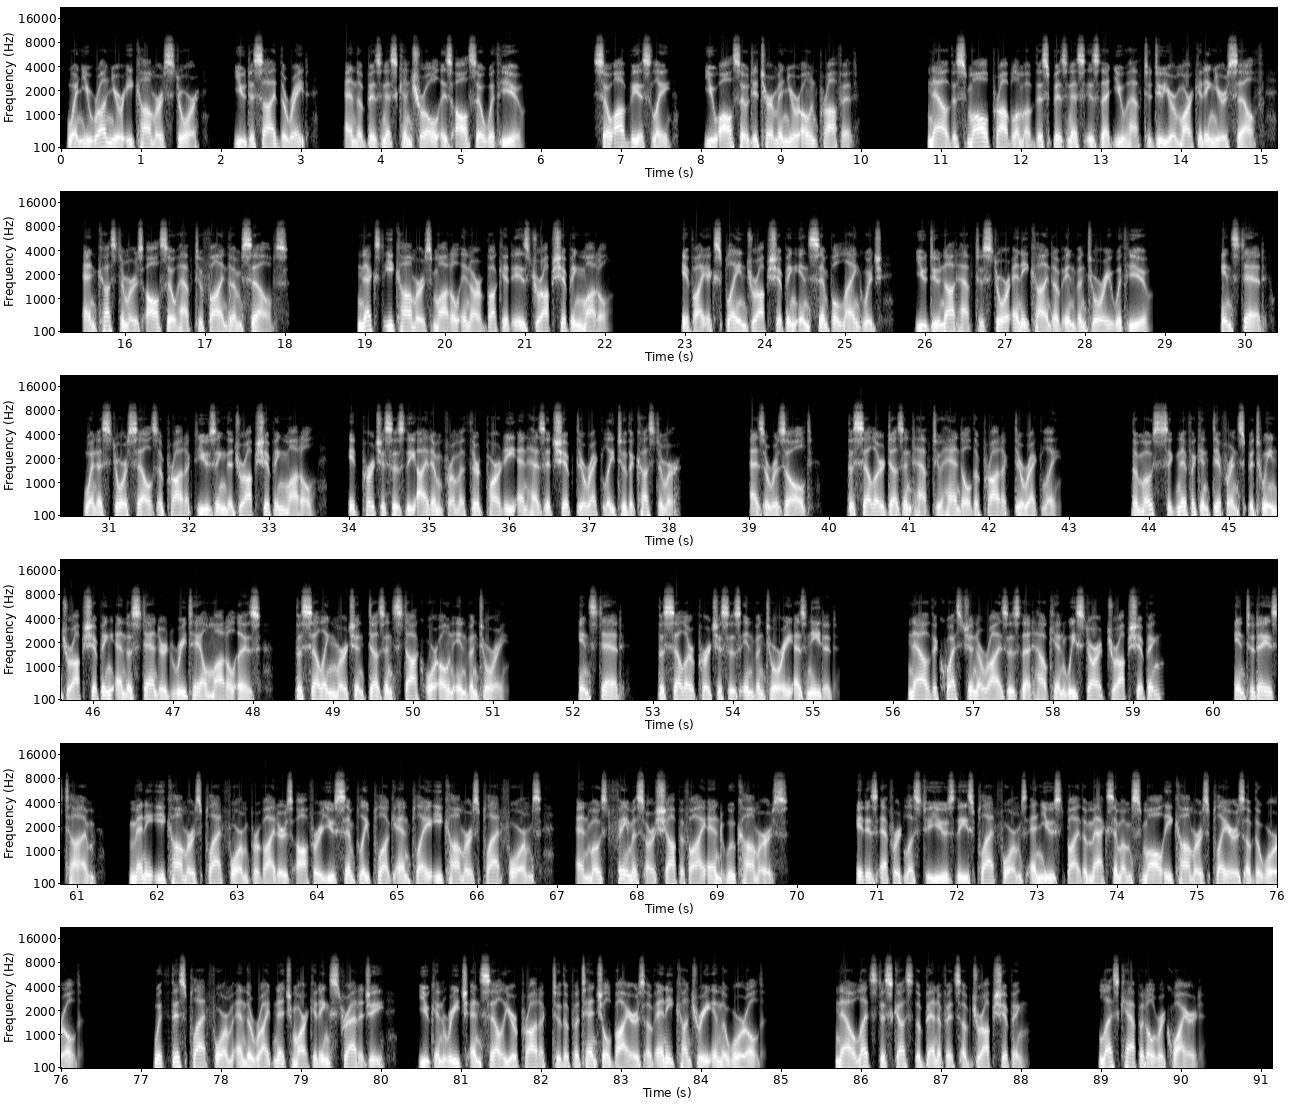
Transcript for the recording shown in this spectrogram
When you run your e-commerce store, you decide the rate, and the business control is also with you. So obviously, you also determine your own profit. Now the small problem of this business is that you have to do your marketing yourself, and customers also have to find themselves. Next e-commerce model in our bucket is dropshipping model. If I explain dropshipping in simple language, you do not have to store any kind of inventory with you. Instead, when a store sells a product using the drop shipping model, it purchases the item from a third party and has it shipped directly to the customer. As a result, the seller doesn't have to handle the product directly. The most significant difference between drop shipping and the standard retail model is, the selling merchant doesn't stock or own inventory. Instead, the seller purchases inventory as needed. Now the question arises that how can we start drop shipping? In today's time, many e-commerce platform providers offer you simply plug and play e-commerce platforms, and most famous are Shopify and WooCommerce. It is effortless to use these platforms and used by the maximum small e-commerce players of the world. With this platform and the right niche marketing strategy, you can reach and sell your product to the potential buyers of any country in the world. Now let's discuss the benefits of dropshipping. Less capital required.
